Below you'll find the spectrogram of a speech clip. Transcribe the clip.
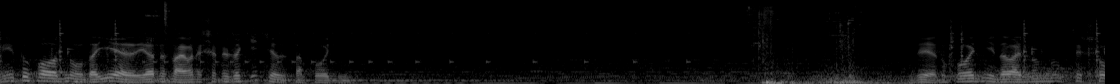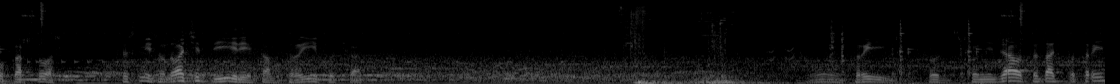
Мені тупо одну дає, я не знаю, вони ще не закінчились там по одній. Де, ну по одній давай, ну, ну це що, картошка? Це ж смішно, давай чотири, там три хоча. Ну, три. Що, що нельзя оце дати по три?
